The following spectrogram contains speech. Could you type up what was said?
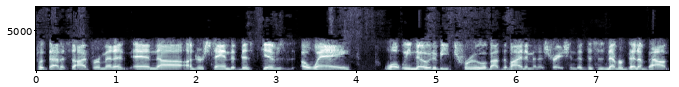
put that aside for a minute and uh, understand that this gives away what we know to be true about the Biden administration. That this has never been about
